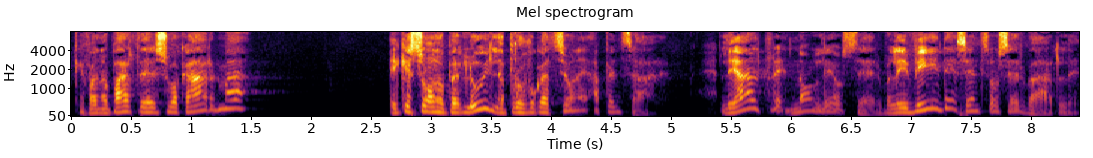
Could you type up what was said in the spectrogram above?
che fanno parte del suo karma e che sono per lui la provocazione a pensare. Le altre non le osserva, le vede senza osservarle.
